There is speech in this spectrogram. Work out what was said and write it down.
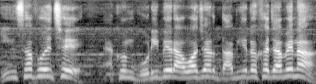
ইনসাফ হয়েছে, এখন গরিবের আওয়াজ আর দাবিয়ে রাখা যাবে না।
